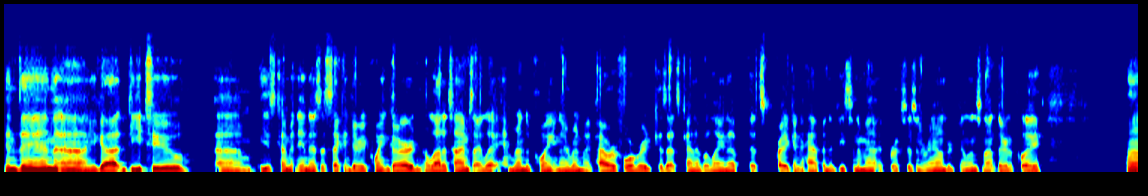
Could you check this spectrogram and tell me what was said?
And then uh, you got d2 um, he's coming in as a secondary point guard. A lot of times i let him run the point and i run my power forward because that's kind of a lineup that's probably going to happen a decent amount if brooks isn't around or dylan's not there to play. Um,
